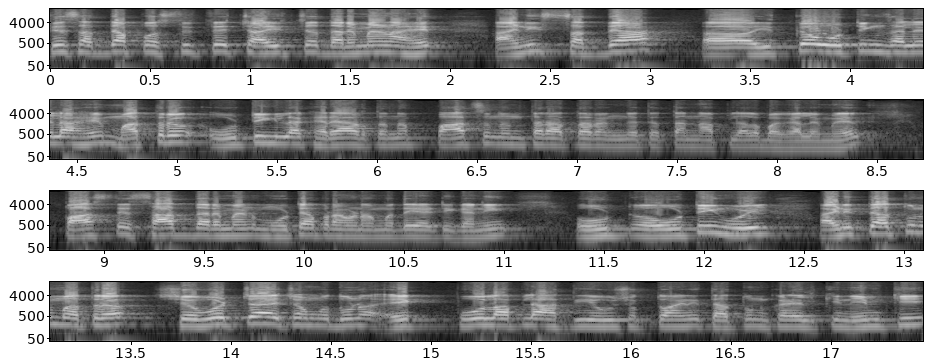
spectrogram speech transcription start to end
ते सध्या पस्तीस ते चाळीसच्या दरम्यान आहेत. आणि सध्या इतकं वोटिंग झालेलं आहे. मात्र वोटिंगला खऱ्या अर्थानं पाच नंतर आता रंगत येताना आपल्याला बघायला मिळेल. पाच ते सात दरम्यान मोठ्या प्रमाणामध्ये या ठिकाणी वोट वोटिंग होईल. आणि त्यातून मात्र शेवटच्या याच्यामधून एक पोल आपल्या हाती येऊ शकतो आणि त्यातून कळेल की नेमकी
